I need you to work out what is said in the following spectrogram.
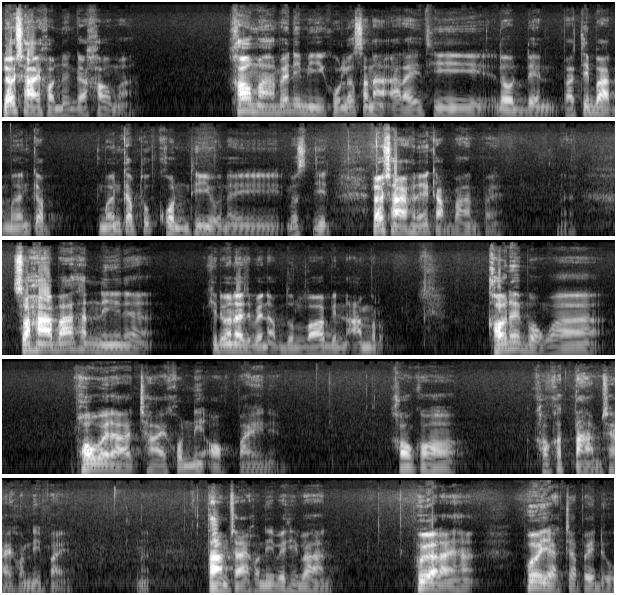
แล้วชายคนหนึ่งก็เข้ามา เข้ามาไม่ได้มีคุณลักษณะอะไรที่โดดเด่น ปฏิบัติเหมือนกับเหมือนกับทุกคนที่อยู่ในมัสยิด แล้วชายคนนี้กลับบ้านไปนะสหาบะท่านนี้เนี่ยคิดว่าน่าจะเป็นอับดุลลอฮ์บินอัมรเขาได้บอกว่าพอเวลาชายคนนี้ออกไปเนี่ยเขาก็เขาก็ตามชายคนนี้ไปนะตามชายคนนี้ไปที่บ้าน เพื่ออะไรฮะเพื่ออยากจะไปดู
